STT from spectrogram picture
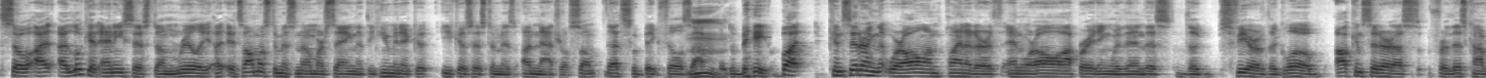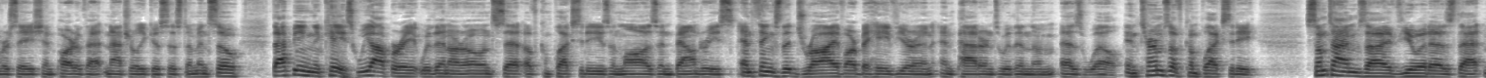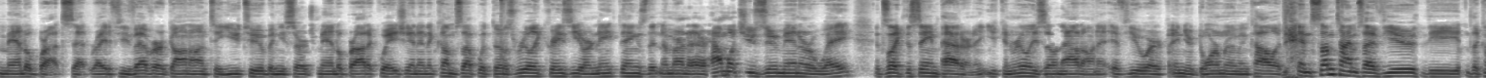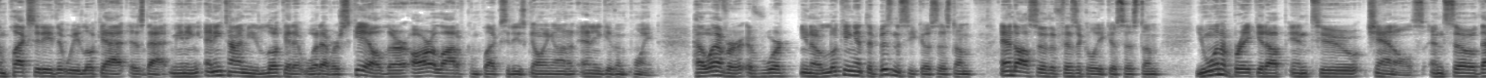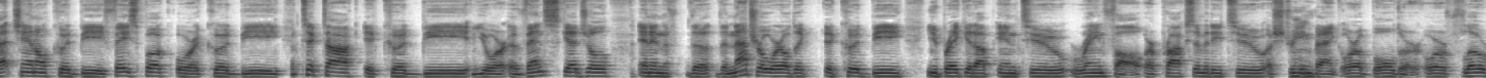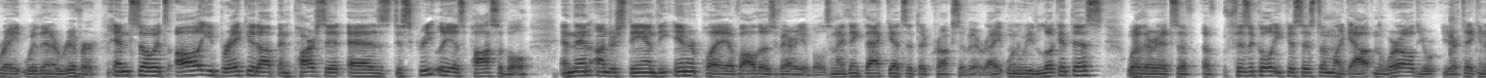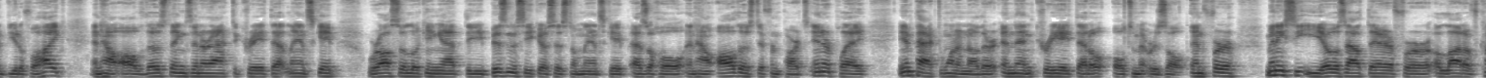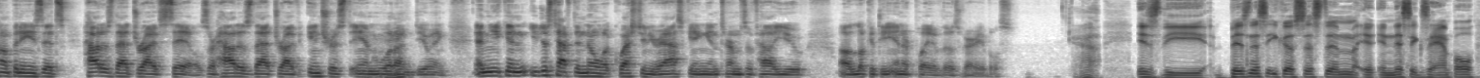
So I, I, look at any system, really, uh, it's almost a misnomer saying that the human eco- ecosystem is unnatural. So that's a big philosophical mm. debate. But considering that we're all on planet Earth and we're all operating within this the sphere of the globe, I'll consider us for this conversation part of that natural ecosystem. And so that being the case, we operate within our own set of complexities and laws and boundaries and things that drive our behavior and, and patterns within them as well. In terms of complexity, sometimes I view it as that Mandelbrot set, right? If you've ever gone onto YouTube and you search Mandelbrot equation and it comes up with those really crazy ornate things that no matter how much you zoom in or away, it's like the same pattern. You can really zone out on it if you were in your dorm room in college. And sometimes I view the the complexity that we look at as that, meaning anytime you look at it, whatever scale, there are a lot of complexities going on at any given point. However, if we're you know looking at the business ecosystem and also the physical ecosystem, you want to break it up into channels. And so that channel could be Facebook or it could be TikTok, it could be your event schedule, and in the the, the natural world, it, it could be you break it up into rainfall or proximity to a stream mm. bank or a boulder or flow rate within a river. And so it's all you break it up and parse it as discreetly as possible, and then understand the interplay interplay of all those variables. And I think that gets at the crux of it, right? When we look at this, whether it's a, a physical ecosystem like out in the world, you're, you're taking a beautiful hike, and how all of those things interact to create that landscape, we're also looking at the business ecosystem landscape as a whole and how all those different parts interplay, impact one another, and then create that ultimate result. And for many CEOs out there, for a lot of companies, it's how does that drive sales or how does that drive interest in mm-hmm. what I'm doing? And you can you just have to know what question you're asking in terms terms of how you uh, look at the interplay of those variables. Yeah. Is the business ecosystem in, in this example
